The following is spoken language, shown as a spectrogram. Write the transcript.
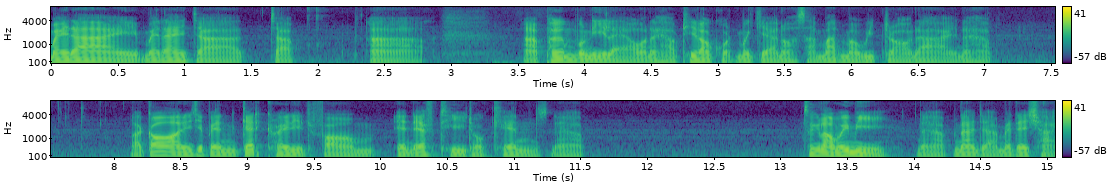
ไม่ได้ไม่ได้จะจะอ่าเพิ่มตรงนี้แล้วนะครับ ที่เรากดเมื่อกี้เนาะสามารถมา withdraw ได้นะครับ แล้วก็อันนี้จะเป็น get credit from NFT tokens นะครับ ซึ่งเราไม่มีนะครับ น่าจะไม่ได้ใช้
